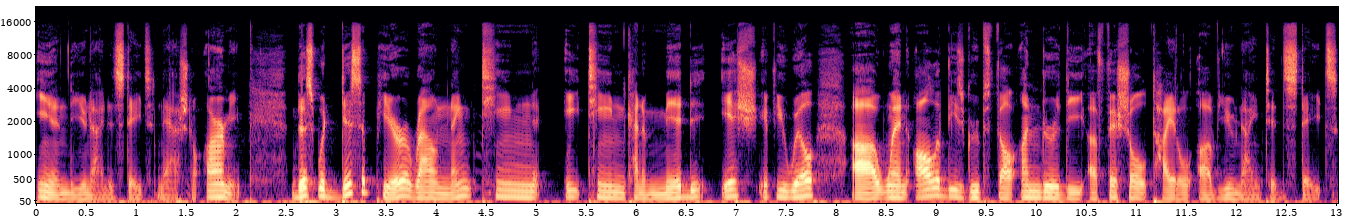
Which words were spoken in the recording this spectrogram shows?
in the United States National Army. This would disappear around 1918, kind of mid ish, if you will, uh, when all of these groups fell under the official title of United States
